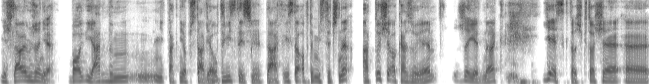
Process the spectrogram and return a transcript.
myślałem, że nie bo ja bym tak nie obstawiał. Optymistycznie. Tak, jest to optymistyczne, a tu się okazuje, że jednak jest ktoś, kto się, e, e,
